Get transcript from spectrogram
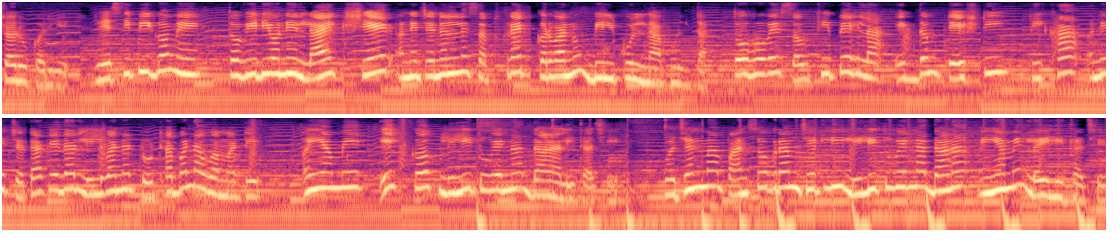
શરૂ કરીએ. રેસીપી ગમે તો વિડીયોને લાઈક, શેર અને ચેનલને સબસ્ક્રાઈબ કરવાનું બિલકુલ ના ભૂલતા. તો હવે સૌથી પહેલાં એકદમ ટેસ્ટી, તીખા અને ચટાકેદાર લીલવાના ટોઠા બનાવવા માટે અહીંયા મેં એક કપ લીલી તુવેરના દાણા લીધા છે. વજનમાં પાંચસો ગ્રામ જેટલી લીલી તુવેરના દાણા અહીંયા મેં લઈ લીધા છે.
